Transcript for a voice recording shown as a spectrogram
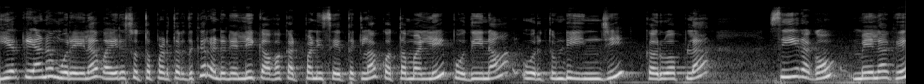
இயற்கையான முறையில் வயிறு சுத்தப்படுத்துறதுக்கு ரெண்டு நெல்லிக்காவை கட் பண்ணி சேர்த்துக்கலாம். கொத்தமல்லி புதினா ஒரு துண்டு இஞ்சி கருவேப்பிலை சீரகம் மிளகு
